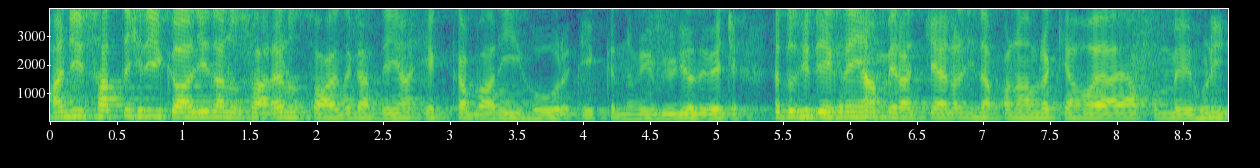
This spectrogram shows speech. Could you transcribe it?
ਹਾਂਜੀ, ਸਤਿ ਸ਼੍ਰੀ ਅਕਾਲ ਜੀ, ਤੁਹਾਨੂੰ ਸਾਰਿਆਂ ਨੂੰ ਸਵਾਗਤ ਕਰਦੇ ਹਾਂ ਇੱਕ ਵਾਰੀ ਹੋਰ ਇੱਕ ਨਵੀਂ ਵੀਡੀਓ ਦੇ ਵਿੱਚ। ਤੇ ਤੁਸੀਂ ਦੇਖ ਰਹੇ ਹਾਂ ਮੇਰਾ ਚੈਨਲ ਜਿਹਦਾ ਆਪਾਂ ਨਾਮ ਰੱਖਿਆ ਹੋਇਆ ਆ, ਪੰਮੇ ਹੁਣੀ।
